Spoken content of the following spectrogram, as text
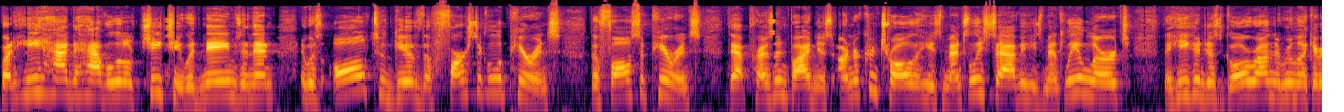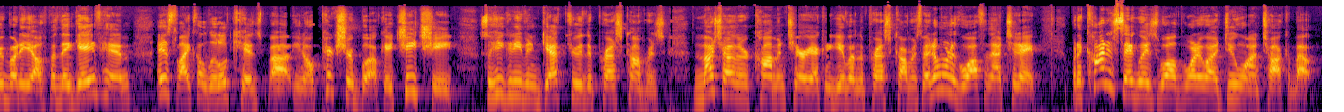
but he had to have a little cheat sheet with names, and then it was all to give the farcical appearance, the false appearance that President Biden is under control, that he's mentally savvy, he's mentally alert, that he can just go around the room like everybody else. But they gave him, it's like a little kid's, uh, you know, picture book, a cheat sheet, so he could even get through the press conference. Much other commentary I could give on the press conference, but I don't want to go off on that today. But it kind of segues well with what I do want to talk about.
